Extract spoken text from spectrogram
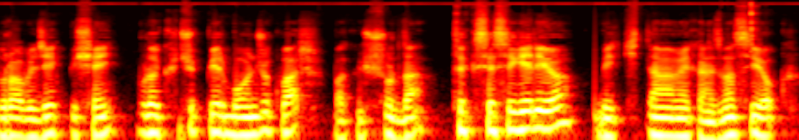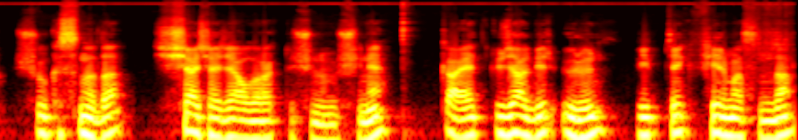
durabilecek bir şey. Burada küçük bir boncuk var. Bakın şurada. Tık sesi geliyor. Bir kitleme mekanizması yok. Şu kısımda da şişe açacağı olarak düşünülmüş yine. Gayet güzel bir ürün. Viptek firmasından.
